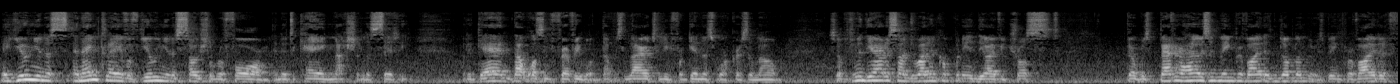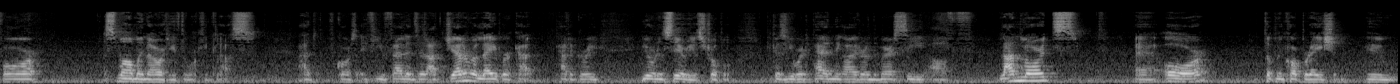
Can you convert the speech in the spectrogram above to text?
a unionist, an enclave of unionist social reform in a decaying nationalist city. But again, that wasn't for everyone. That was largely for Guinness workers alone. So between the Artisan Dwelling Company and the Iveagh Trust, there was better housing being provided in Dublin. There was being provided for a small minority of the working class. And of course, if you fell into that general labour ca- category, you were in serious trouble because you were depending either on the mercy of landlords uh, or Dublin Corporation, who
